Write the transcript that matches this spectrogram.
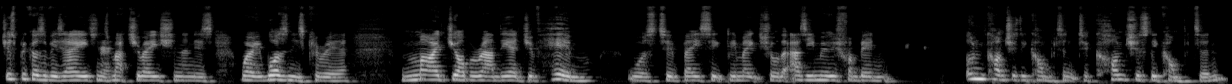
just because of his age and his maturation and his where he was in his career my job around the edge of him was to basically make sure that as he moves from being unconsciously competent to consciously competent,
